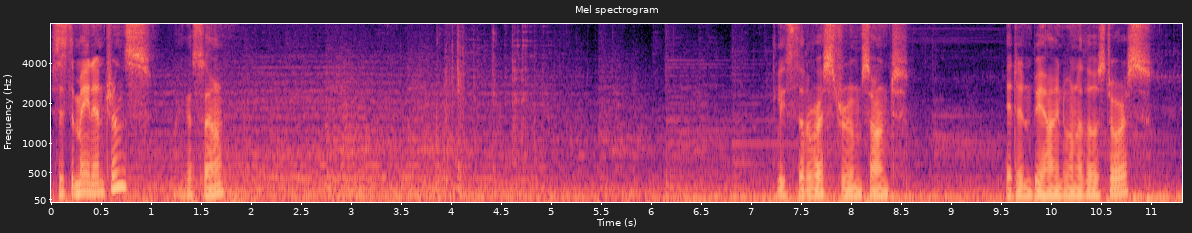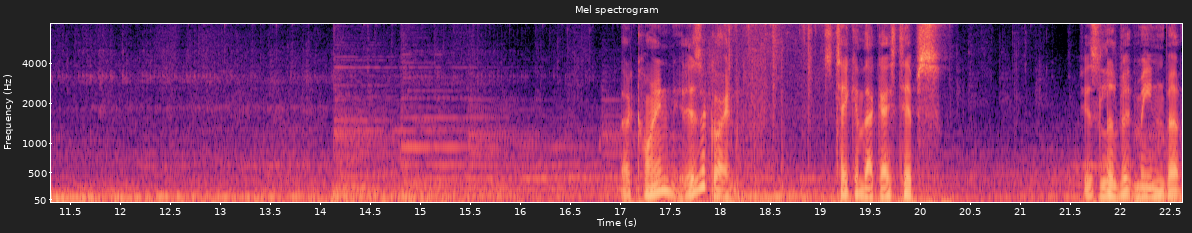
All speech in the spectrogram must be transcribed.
Is this the main entrance? I guess so. At least the restrooms aren't hidden behind one of those doors. That a coin? It is a coin. It's taking that guy's tips. Feels a little bit mean, but...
